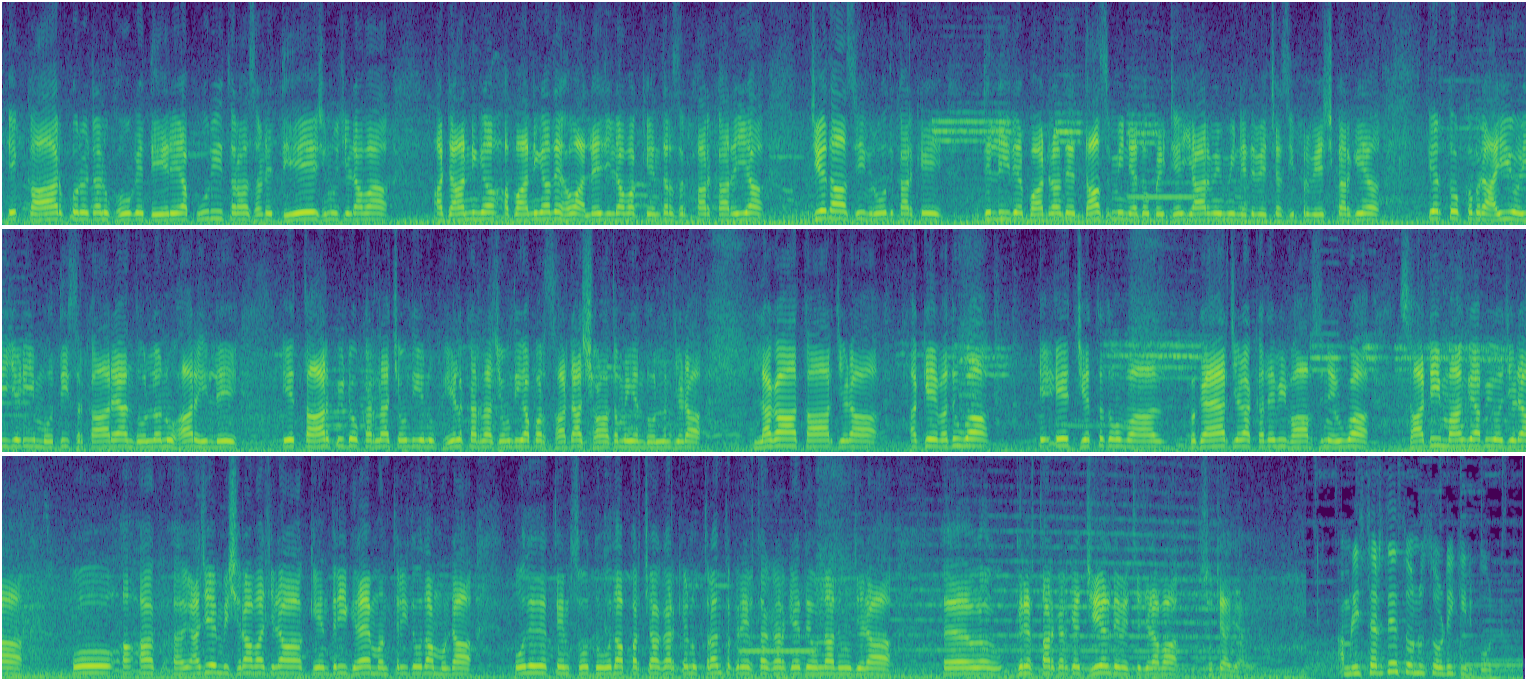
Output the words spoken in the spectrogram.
ਇਹ ਕਾਰਪੋਰੇਟਾਂ ਨੂੰ ਖੋ ਕੇ ਦੇ ਰਹੇ ਆ, ਪੂਰੀ ਤਰ੍ਹਾਂ ਸਾਡੇ ਦੇਸ਼ ਨੂੰ ਜਿਹੜਾ ਵਾ ਅਡਾਨੀਆਂ, ਅਬਾਨੀਆਂ ਦੇ ਹਵਾਲੇ ਜਿਹੜਾ ਵਾ ਕੇਂਦਰ ਸਰਕਾਰ ਕਰ ਰਹੀ ਆ, ਜਿਹਦਾ ਅਸੀਂ ਵਿਰੋਧ ਕਰਕੇ ਦਿੱਲੀ ਦੇ ਬਾਰਡਰਾਂ ਦੇ 10 ਮਹੀਨੇ ਤੋਂ ਬੈਠੇ 11ਵੇਂ ਮਹੀਨੇ ਦੇ ਵਿੱਚ ਅਸੀਂ ਪ੍ਰਵੇਸ਼ ਕਰ ਗਏ ਆ। ਤੇਰ ਤੋਂ ਘਬਰਾਈ ਹੋਈ ਜਿਹੜੀ ਮੋਦੀ ਸਰਕਾਰ ਆ, ਅੰਦੋਲਨ ਨੂੰ ਹਰ ਹਿੱਲੇ ਇਹ ਤਾਰ ਪੀਡੋ ਕਰਨਾ ਚਾਹੁੰਦੀ, ਇਹਨੂੰ ਫੇਲ ਕਰਨਾ ਚਾਹੁੰਦੀ ਆ, ਪਰ ਸਾਡਾ ਸ਼ਾਂਤਮਈ ਅੰਦੋਲਨ ਜਿਹੜਾ ਲਗਾਤਾਰ ਜਿਹੜਾ ਅੱਗੇ ਵਧੂਗਾ ਤੇ ਇਹ ਜਿੱਤ ਤੋਂ ਬਾ- ਬਗੈਰ ਜਿਹੜਾ ਕਦੇ ਵੀ ਵਾਪਸ ਨਹੀਂ ਹੋਊਗਾ ਸਾਡੀ ਮੰਗ ਆ ਵੀ ਉਹ ਜਿਹੜਾ ਉਹ ਅਜੇ ਮਿਸ਼ਰਾ ਵਾ ਜਿਹੜਾ ਕੇਂਦਰੀ ਗ੍ਰਹਿ ਮੰਤਰੀ ਤੋਂ ਉਹਦਾ ਮੁੰਡਾ, ਉਹਦੇ ਤੇ 302 ਦਾ ਪਰਚਾ ਕਰਕੇ ਉਹਨੂੰ ਤੁਰੰਤ ਗ੍ਰਿਫਤਾਰ ਕਰਕੇ ਤੇ ਉਹਨਾਂ ਨੂੰ ਜਿਹੜਾ ਗ੍ਰਿਫਤਾਰ ਕਰਕੇ ਜੇਲ੍ਹ ਦੇ ਵਿੱਚ ਜਿਹੜਾ ਵਾ ਸੁੱਟਿਆ ਜਾਵੇ ਅੰਮ੍ਰਿਤਸਰ ਤੋਂ ਸੋਨੂ ਸੋਢੀ ਦੀ ਰਿਪੋਰਟ।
